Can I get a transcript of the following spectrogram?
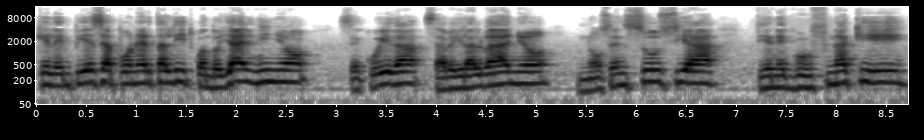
que le empiece a poner talit, cuando ya el niño se cuida, sabe ir al baño, no se ensucia, tiene gufnaki,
